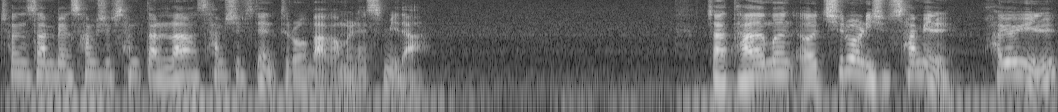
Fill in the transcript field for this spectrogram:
1333달러 30센트로 마감을 했습니다. 자, 다음은 7월 23일 화요일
